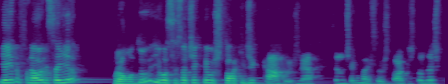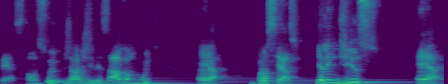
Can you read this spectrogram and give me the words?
E aí, no final, ele saía pronto e você só tinha que ter o estoque de carros, né? Você não tinha que mais ter o estoque de todas as peças. Então, isso já agilizava muito é, o processo. E, além disso, é,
